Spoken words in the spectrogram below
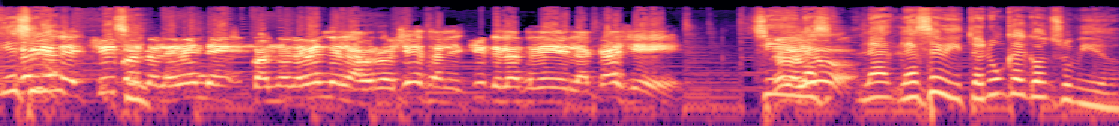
¿no ese- viene el chico sí. cuando le vende, cuando le venden la brolleza al chico que le hace leer en la calle? Sí, ¿No las, vio? la- las he visto, nunca he consumido.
